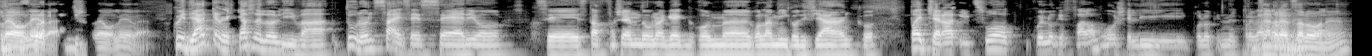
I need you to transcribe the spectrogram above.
Leo Leva, Leo Leva. Quindi anche nel caso dell'Oliva, tu non sai se è serio, se sta facendo una gag con, con l'amico di fianco. Poi c'era il suo quello che fa la voce lì, quello che nel programma... Andrea Zalone?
